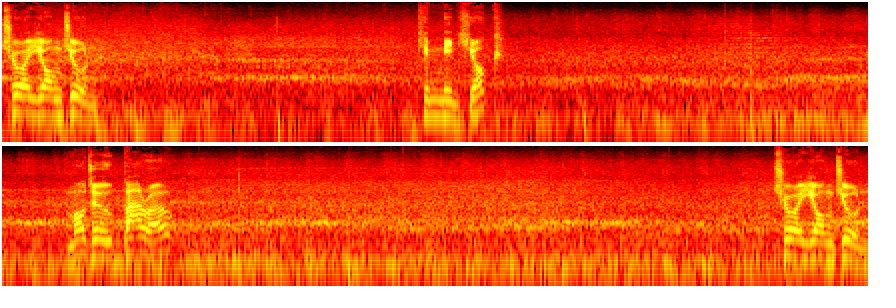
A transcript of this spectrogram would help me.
Choi Yong-jun. Kim Min-hyuk. Modu Barrow. Choi Yong-jun.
